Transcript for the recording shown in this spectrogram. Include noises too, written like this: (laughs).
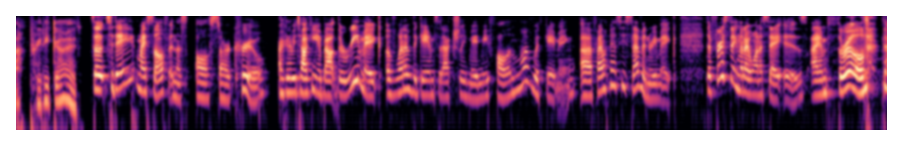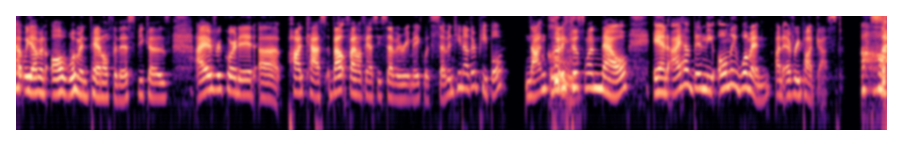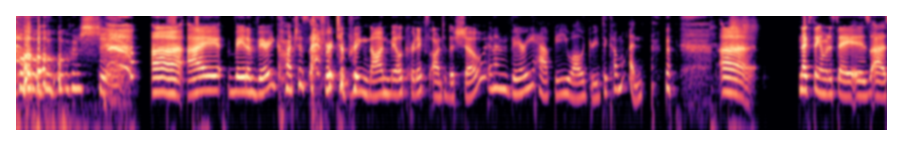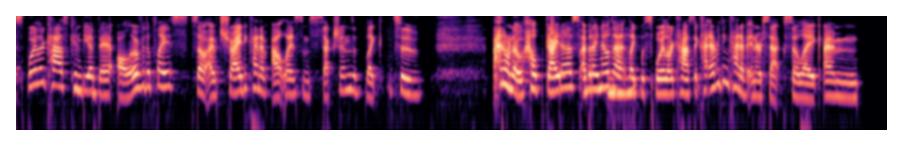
I'm pretty good. So today, myself and this all-star crew are going to be talking about the remake of one of the games that actually made me fall in love with gaming, uh, Final Fantasy VII remake. The first thing that I want to say is I am thrilled (laughs) that we have an all-woman panel for this because I have recorded a podcast about Final Fantasy VII remake with 17 other people, not including Ooh. this one now, and I have been the only woman on every podcast. (laughs) Oh shit. (laughs) Uh, I made a very (laughs) conscious effort to bring non male critics onto the show, and I'm very happy you all agreed to come on. (laughs) uh, next thing I'm going to say is uh, spoiler cast can be a bit all over the place. So I've tried to kind of outline some sections, like to. I don't know, help guide us. But I know that, like with spoiler cast, it kind everything kind of intersects. So like I'm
